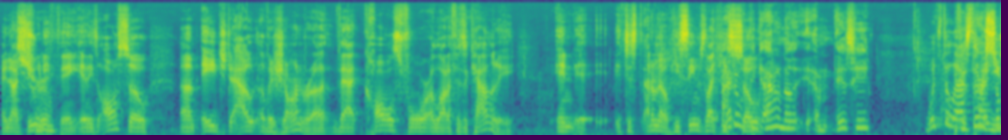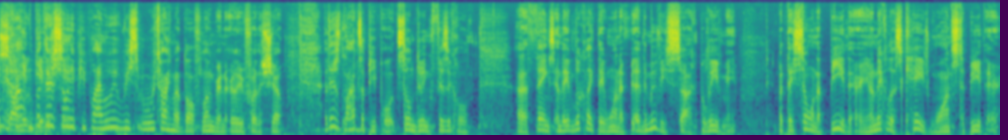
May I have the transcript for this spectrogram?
and not do true. anything. And he's also um, aged out of a genre that calls for a lot of physicality. And it, it just, I don't know. He seems like he's I don't so. think I don't know. Um, is he? When's the last time so you many, saw how- him but there's so many people. I mean, we, we, we were talking about Dolph Lundgren earlier before the show. There's lots of people still doing physical uh, things, and they look like they want to. be The movies suck, believe me, but they still want to be there. You know, Nicolas Cage wants to be there.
